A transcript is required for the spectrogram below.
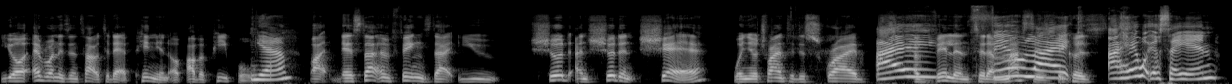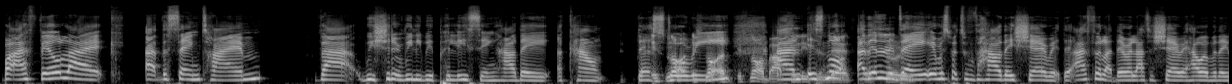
you're everyone is entitled to their opinion of other people yeah, but there's certain things that you should and shouldn't share when you're trying to describe I a villain to the feel masses like because I hear what you're saying, but I feel like at the same time that we shouldn't really be policing how they account their it's not story. it's not it's not about and it's not their- at the end of the day, irrespective of how they share it, they, I feel like they're allowed to share it however they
